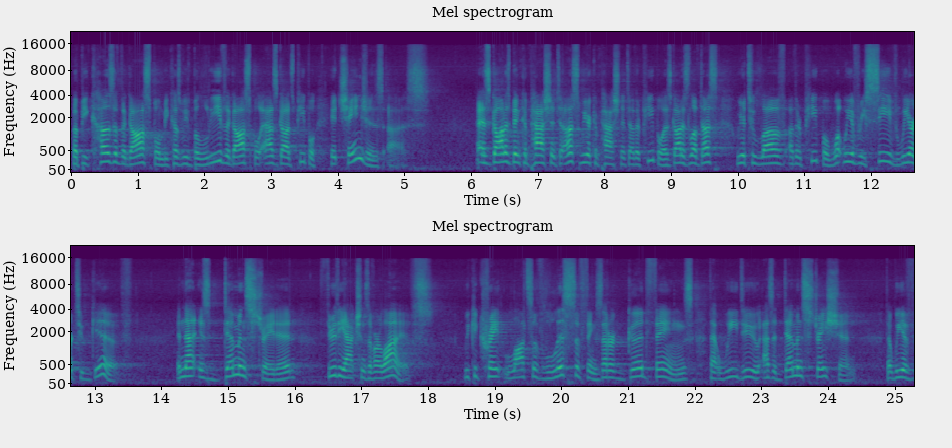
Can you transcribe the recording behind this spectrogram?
but because of the gospel and because we've believed the gospel as God's people, it changes us. As God has been compassionate to us, we are compassionate to other people. As God has loved us, we are to love other people. What we have received, we are to give. And that is demonstrated through the actions of our lives. We could create lots of lists of things that are good things that we do as a demonstration that we have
